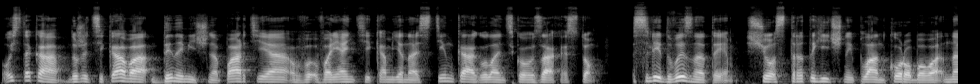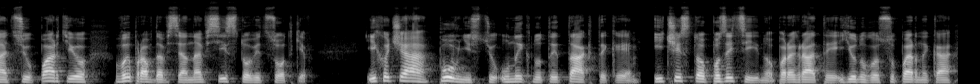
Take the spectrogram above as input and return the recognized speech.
Ось така дуже цікава динамічна партія в варіанті кам'яна стінка голландського захисту. Слід визнати, що стратегічний план Коробова на цю партію виправдався на всі 100%. І хоча повністю уникнути тактики і чисто позиційно переграти юного суперника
